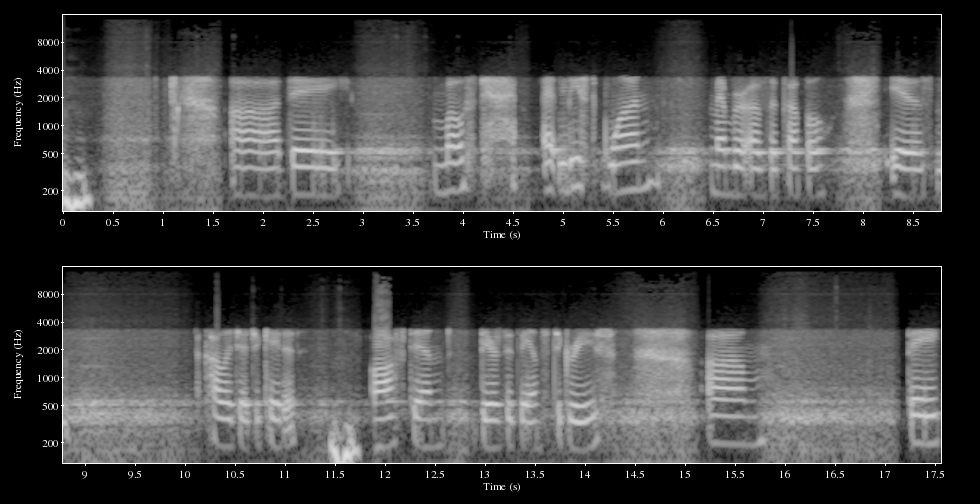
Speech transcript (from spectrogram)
Mm-hmm. Uh, they most, at least one member of the couple is college educated. Mm-hmm. Often there's advanced degrees. Um, they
